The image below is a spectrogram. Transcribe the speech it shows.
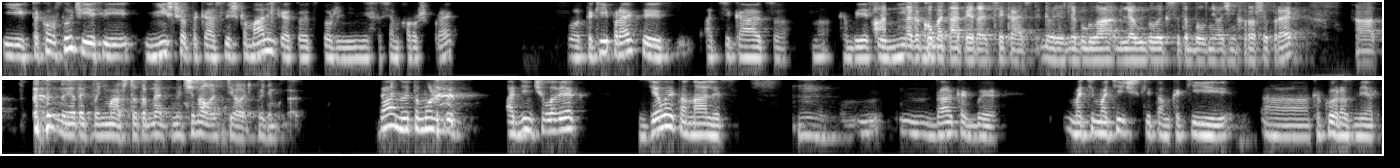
И в таком случае, если ниша такая слишком маленькая, то это тоже не, не совсем хороший проект. Вот такие проекты отсекаются. Ну, как бы если а ниша... на каком этапе это отсекается? Ты говоришь, для Google, для Google X это был не очень хороший проект. А, но я так понимаю, что-то начиналось делать по нему. Да, но это может быть один человек сделает анализ, mm. да, как бы математически там какие, а, какой размер,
